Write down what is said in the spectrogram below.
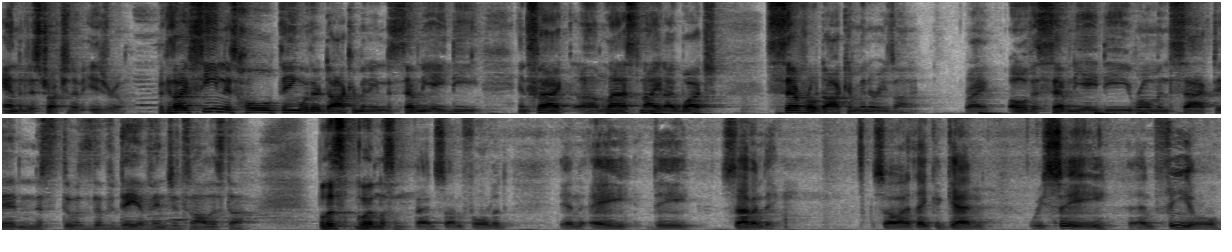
and the destruction of Israel. Because I've seen this whole thing where they're documenting the 70 AD. In fact, um, last night I watched several documentaries on it right? Oh, the 70 AD, Romans sacked it, and this was the day of vengeance and all this stuff. But let's go ahead and listen. Events unfolded in AD 70. So I think, again, we see and feel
